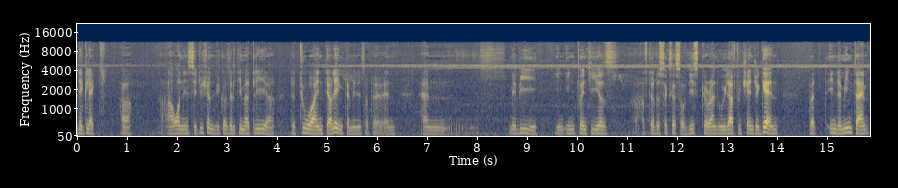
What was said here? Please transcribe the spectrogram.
neglect our own institution because ultimately uh, the two are interlinked. I mean, it's not, and, and maybe in, in 20 years after the success of this current, we will have to change again. But in the meantime,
